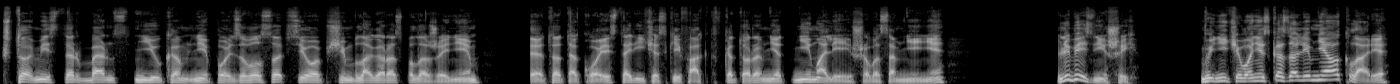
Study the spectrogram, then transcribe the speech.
что мистер Бернс Ньюком не пользовался всеобщим благорасположением. Это такой исторический факт, в котором нет ни малейшего сомнения. «Любезнейший, вы ничего не сказали мне о Кларе»,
